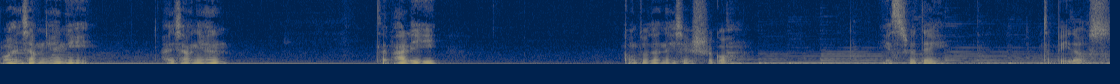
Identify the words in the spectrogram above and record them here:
我很想念你，很想念在巴黎共度的那些时光。Yesterday, the Beatles.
